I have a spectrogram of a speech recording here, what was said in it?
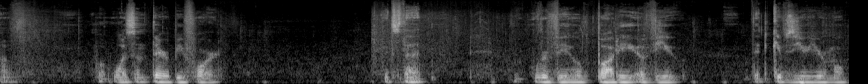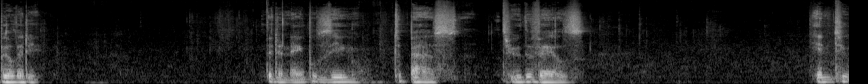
of what wasn't there before. It's that revealed body of you that gives you your mobility, that enables you to pass through the veils into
